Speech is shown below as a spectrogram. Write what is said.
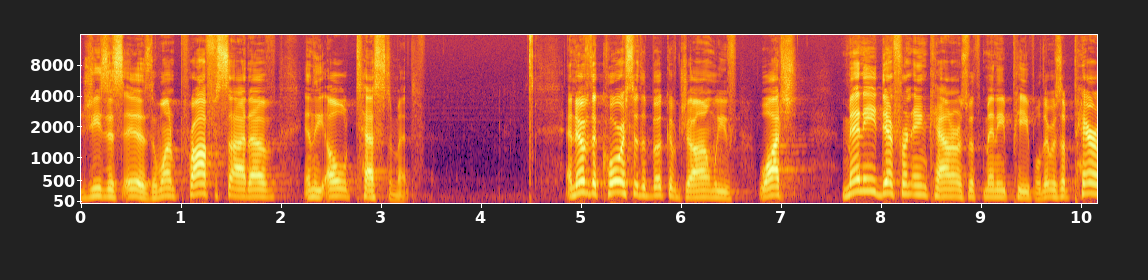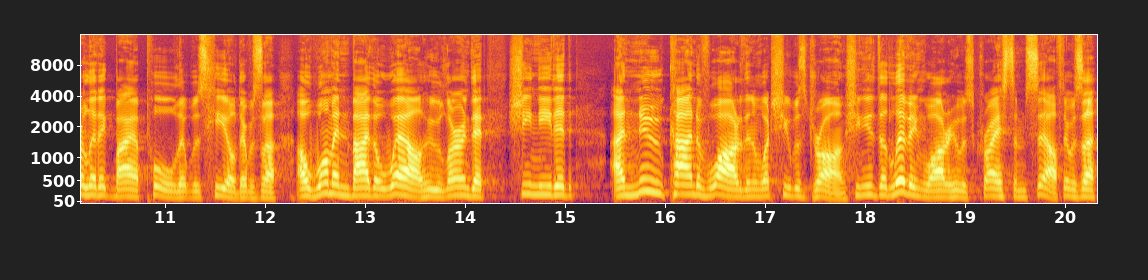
Jesus is, the one prophesied of in the Old Testament. And over the course of the book of John, we've watched many different encounters with many people. There was a paralytic by a pool that was healed. There was a, a woman by the well who learned that she needed a new kind of water than what she was drawing. She needed the living water, who was Christ himself. There was a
